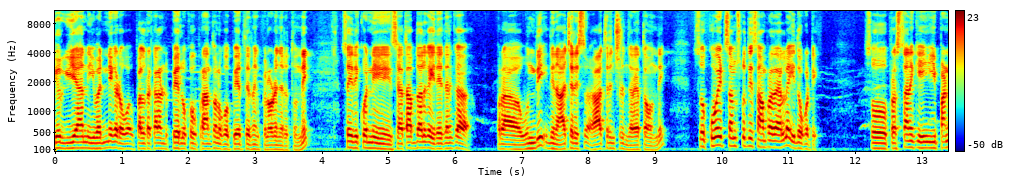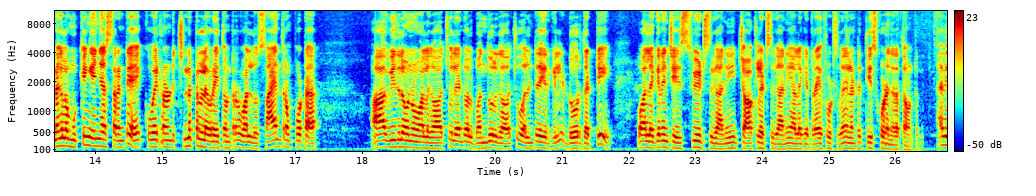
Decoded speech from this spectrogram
గిర్గియాన్ ఇవన్నీ కూడా ఒక పలు రకాల పేర్లు ఒక్కొక్క ప్రాంతంలో ఒక్కొక్క పేరు తినక పిలవడం జరుగుతుంది. సో ఇది కొన్ని శతాబ్దాలుగా ఇదే కనుక ఉంది. దీన్ని ఆచరిస్తూ ఆచరించడం జరుగుతూ ఉంది. సో కువైట్ సంస్కృతి సాంప్రదాయాల్లో ఇది ఒకటి సో ప్రస్తుతానికి ఈ పండుగలో ముఖ్యంగా ఏం చేస్తారంటే కువైట్లో నుండి చిన్నపిల్లలు ఎవరైతే ఉంటారో వాళ్ళు సాయంత్రం పూట ఆ వీధిలో ఉన్న వాళ్ళు కావచ్చు లేదంటే వాళ్ళ బంధువులు కావచ్చు వాళ్ళ ఇంటి దగ్గరికి వెళ్ళి డోర్ తట్టి వాళ్ళ దగ్గర నుంచి స్వీట్స్ కానీ చాక్లెట్స్ కానీ అలాగే డ్రై ఫ్రూట్స్ కానీ ఇలాంటివి తీసుకోవడం జరుగుతూ ఉంటుంది. అది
